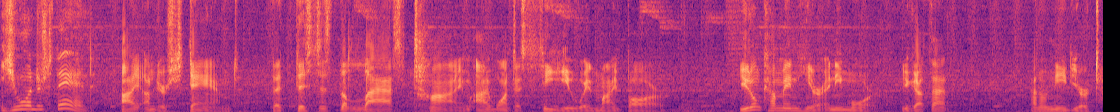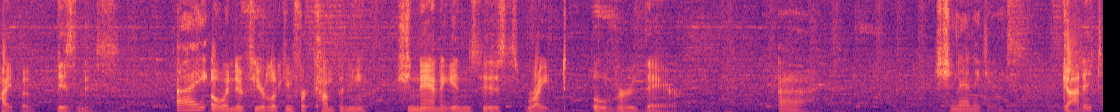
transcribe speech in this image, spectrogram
You understand. I understand that this is the last time I want to see you in my bar. You don't come in here anymore. You got that? I don't need your type of business. I. Oh, and if you're looking for company, Shenanigans is right over there. Ah. Shenanigans. Got it?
